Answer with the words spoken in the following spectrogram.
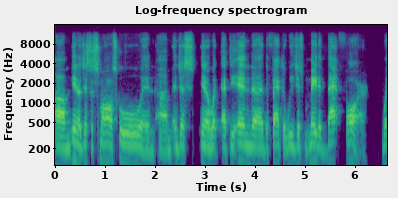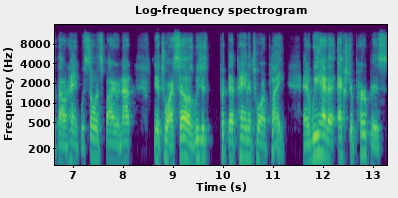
Um, you know, just a small school, and um, and just you know what at the end, uh, the fact that we just made it that far without Hank was so inspiring. Not you know to ourselves, we just put that pain into our play, and we had an extra purpose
